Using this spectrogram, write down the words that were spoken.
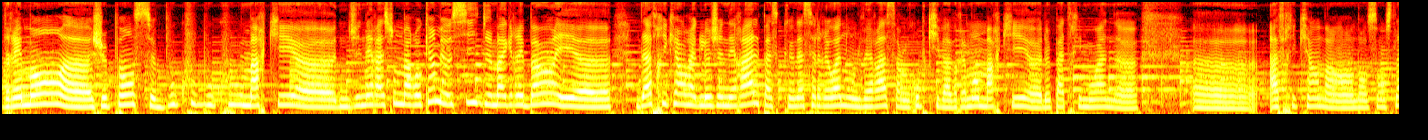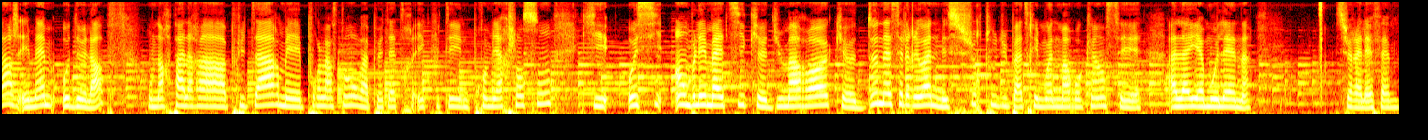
vraiment, euh, je pense, beaucoup, beaucoup marquer euh, une génération de Marocains, mais aussi de Maghrébins et euh, d'Africains en règle générale, parce que Nassel Rewan, on le verra, c'est un groupe qui va vraiment marquer euh, le patrimoine africain dans, dans le sens large, et même au-delà. On en reparlera plus tard, mais pour l'instant, on va peut-être écouter une première chanson qui est aussi emblématique du Maroc, de Nassel Rewan, mais surtout du patrimoine marocain, c'est Alaya Moulen sur LFM.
